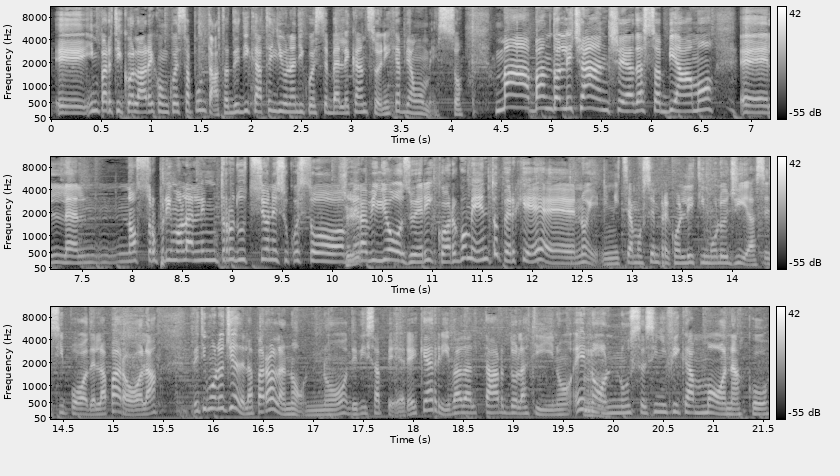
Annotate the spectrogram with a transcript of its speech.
e in particolare con questa puntata dedicategli una di queste belle canzoni che abbiamo messo. Ma bando alle ciance, adesso abbiamo eh, il nostro primo l'introduzione su questo Sì. meraviglioso e ricco argomento perché eh, noi iniziamo sempre con l'etimologia, se si può, della parola. L'etimologia della parola nonno, devi sapere, che arriva dal tardo latino e Mm. nonnus significa monaco.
